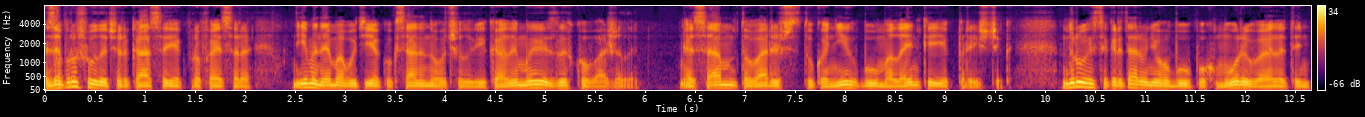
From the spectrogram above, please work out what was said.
Запрошували Черкаса як професора, і мене, мабуть, як Оксаниного чоловіка, але ми злегковажили. Сам товариш Стуконіг був маленький, як прищик. Другий секретар у нього був похмурий велетень,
